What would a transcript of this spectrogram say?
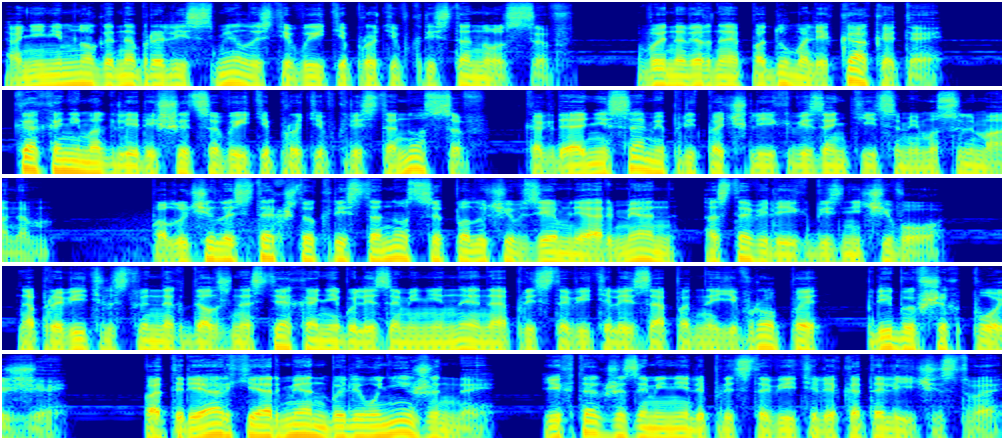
Они немного набрались смелости выйти против крестоносцев. Вы, наверное, подумали, как это? Как они могли решиться выйти против крестоносцев, когда они сами предпочли их византийцам и мусульманам? Получилось так, что крестоносцы, получив земли армян, оставили их без ничего. На правительственных должностях они были заменены на представителей Западной Европы, прибывших позже. Патриархи армян были унижены, их также заменили представители католичества.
